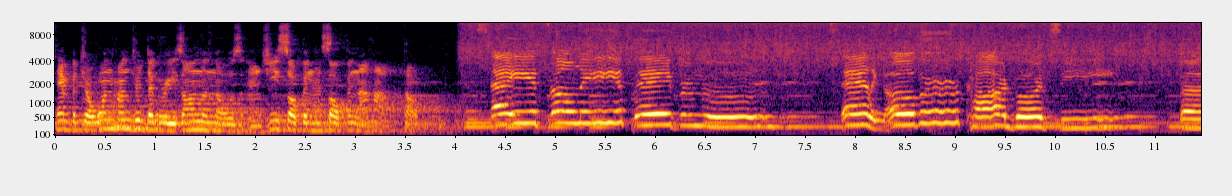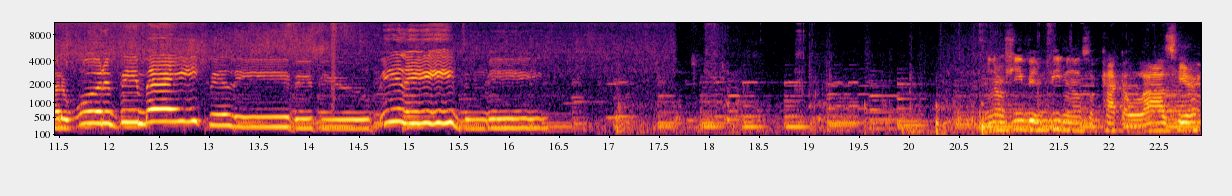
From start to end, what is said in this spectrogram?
temperature 100 degrees on the nose, and she's soaking herself in a hot tub. Say it's only a paper moon sailing over cardboard sea. But it wouldn't be make believe if you believed in me. You know, she's been feeding us a pack of lies here.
